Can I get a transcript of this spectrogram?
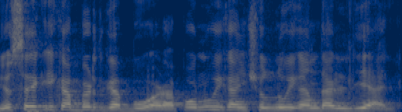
jo se i ka bërë të gabuara, po nuk i kanë qëllu, nuk i kanë dalë djalë.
